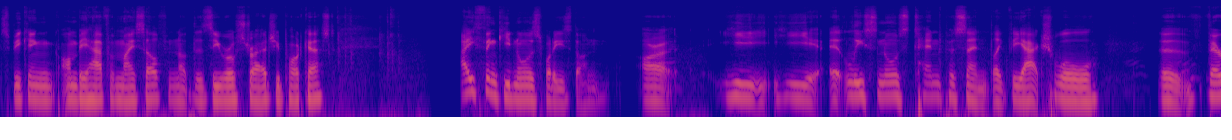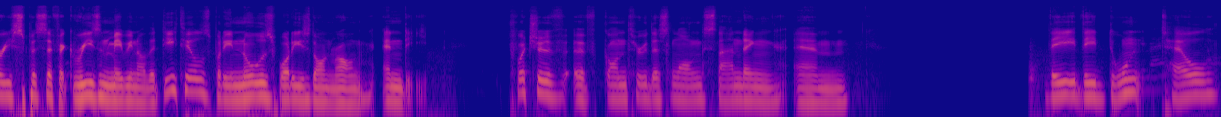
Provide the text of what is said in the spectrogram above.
speaking on behalf of myself and not the Zero Strategy podcast. I think he knows what he's done, or he he at least knows ten percent, like the actual, the very specific reason. Maybe not the details, but he knows what he's done wrong, and Twitch have, have gone through this long-standing. Um, they they don't tell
